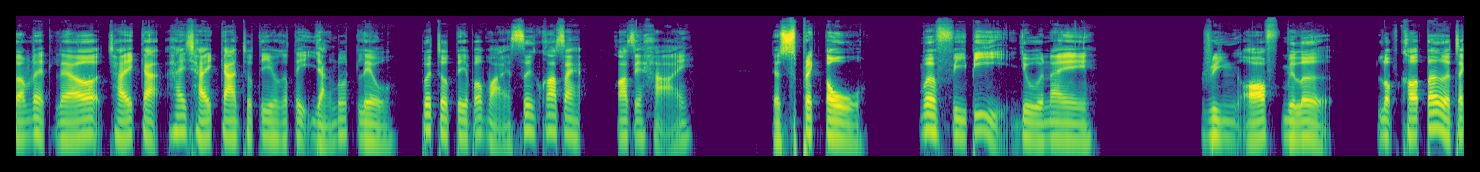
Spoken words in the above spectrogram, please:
สำเร็จแล้วใช้กะให้ใช้การโจมตีปกติอย่างรวดเร็ว เพื่อโจมตีเป้าหมาย ซึ่งความเสียความเสียหาย The Spectro เมื่อฟีบี้อยู่ใน Ring of Miller หลบเคาน์เตอร์จะ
